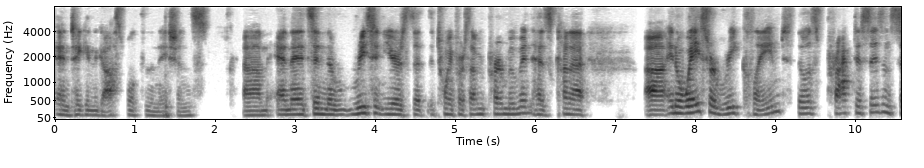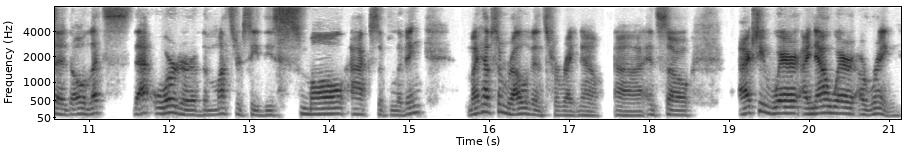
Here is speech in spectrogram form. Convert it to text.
and taking the gospel to the nations. Um, and it's in the recent years that the 24 7 prayer movement has kind of, uh, in a way, sort of reclaimed those practices and said, oh, let's, that order of the mustard seed, these small acts of living, might have some relevance for right now. Uh, and so I actually wear, I now wear a ring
